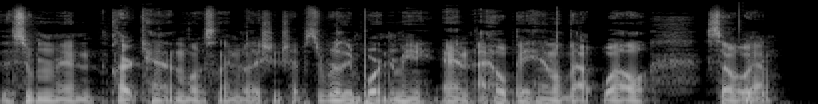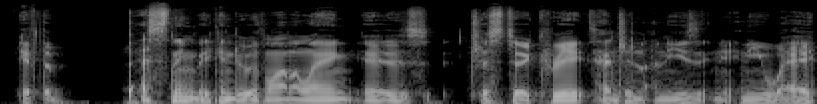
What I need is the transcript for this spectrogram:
the Superman Clark Kent and Lois Lane relationship is really important to me, and I hope they handled that well. So yeah. if the best thing they can do with Lana Lang is just to create tension, unease in any way.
